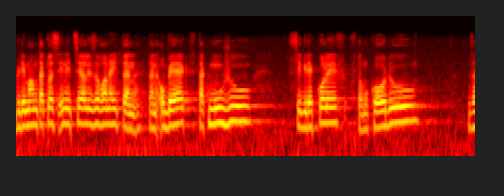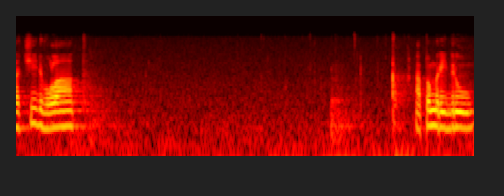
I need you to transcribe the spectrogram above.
kdy mám takhle zinicializovaný ten, ten objekt, tak můžu si kdekoliv v tom kódu začít volat na tom readeru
